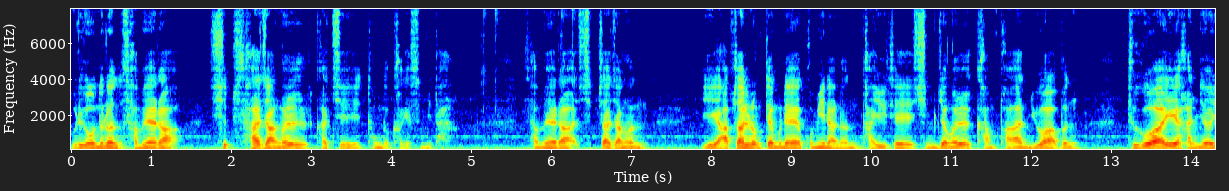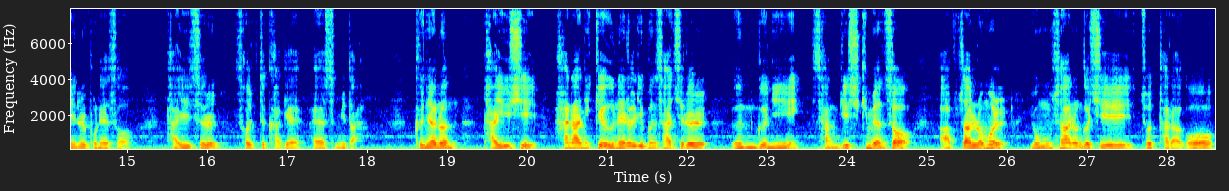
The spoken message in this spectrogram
우리가 오늘은 사무엘하 14장을 같이 통독하겠습니다. 사무엘하 14장은 이 압살롬 때문에 고민하는 다윗의 심정을 간파한 요압은 드고아의 한 여인을 보내서 다윗을 설득하게 하였습니다. 그녀는 다윗이 하나님께 은혜를 입은 사실을 은근히 상기시키면서 압살롬을 용서하는 것이 좋다라고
